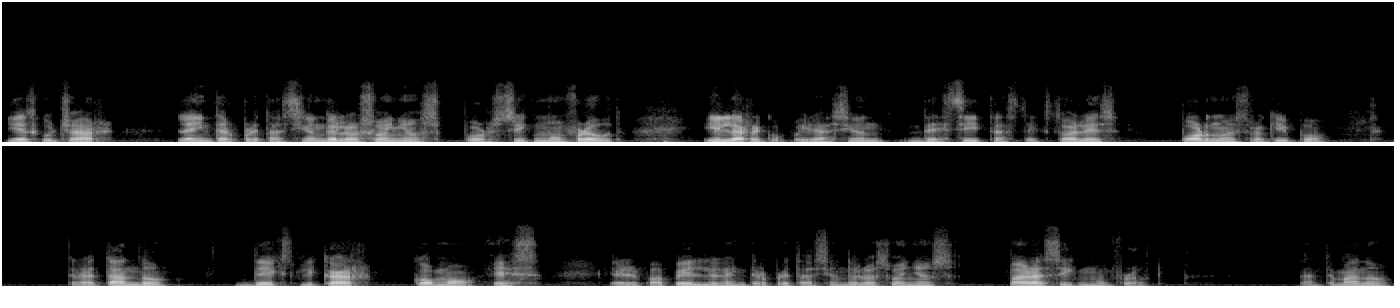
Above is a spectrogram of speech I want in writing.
y escuchar la interpretación de los sueños por Sigmund Freud y la recopilación de citas textuales por nuestro equipo tratando de explicar cómo es el papel de la interpretación de los sueños para Sigmund Freud. De antemano,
